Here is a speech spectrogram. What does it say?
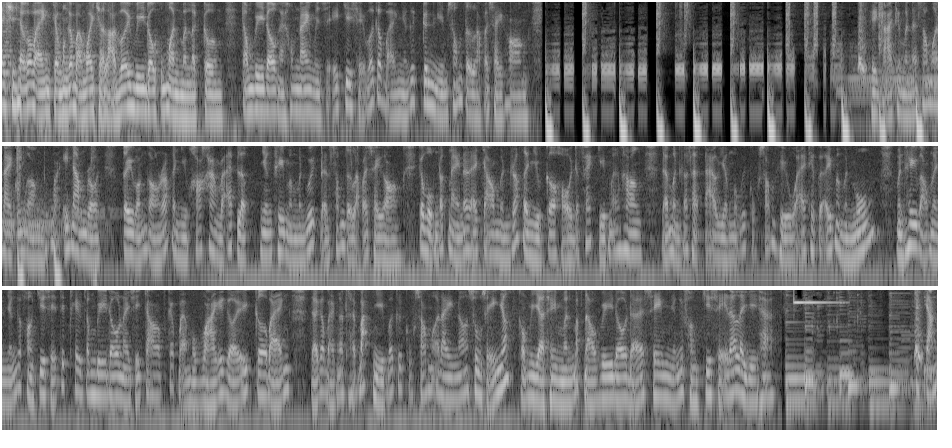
Hi, xin chào các bạn, chào mừng các bạn quay trở lại với video của mình, mình là Cường. Trong video ngày hôm nay mình sẽ chia sẻ với các bạn những cái kinh nghiệm sống tự lập ở Sài Gòn. Hiện tại thì mình đã sống ở đây cũng gần được 7 năm rồi. Tuy vẫn còn rất là nhiều khó khăn và áp lực, nhưng khi mà mình quyết định sống tự lập ở Sài Gòn, cái vùng đất này nó đã cho mình rất là nhiều cơ hội để phát triển bản thân, để mình có thể tạo dựng một cái cuộc sống hiệu quả theo cái ý mà mình muốn. Mình hy vọng là những cái phần chia sẻ tiếp theo trong video này sẽ cho các bạn một vài cái gợi ý cơ bản để các bạn có thể bắt nhịp với cái cuộc sống ở đây nó suôn sẻ nhất. Còn bây giờ thì mình bắt đầu video để xem những cái phần chia sẻ đó là gì ha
